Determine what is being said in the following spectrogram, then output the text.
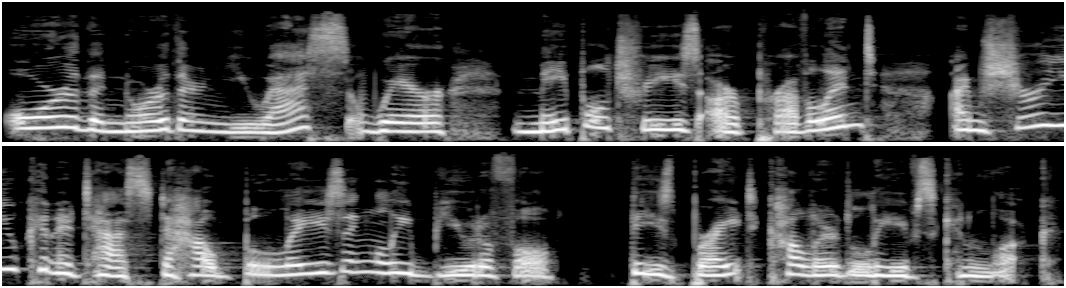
or the northern US where maple trees are prevalent, I'm sure you can attest to how blazingly beautiful these bright colored leaves can look.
